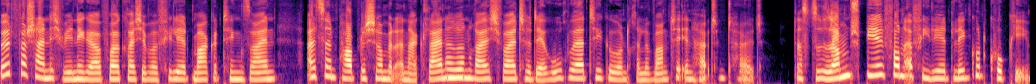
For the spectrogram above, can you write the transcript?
wird wahrscheinlich weniger erfolgreich im Affiliate-Marketing sein als ein Publisher mit einer kleineren Reichweite, der hochwertige und relevante Inhalte teilt. Das Zusammenspiel von Affiliate-Link und Cookie.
